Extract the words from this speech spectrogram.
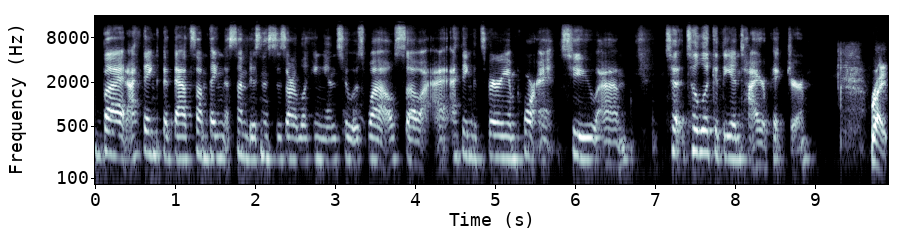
but I think that that's something that some businesses are looking into as well. So I, I think it's very important to, um, to to look at the entire picture. Right.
